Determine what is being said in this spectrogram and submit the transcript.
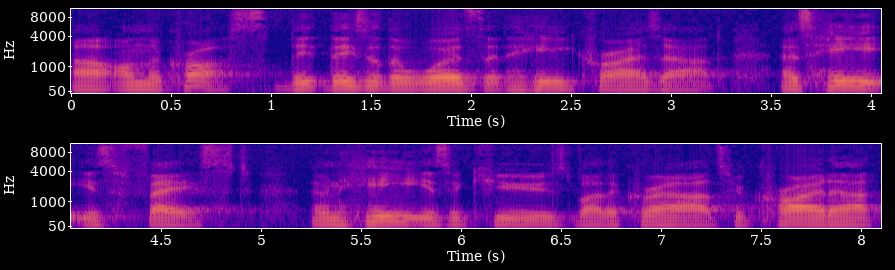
uh, on the cross. Th- these are the words that he cries out as he is faced and he is accused by the crowds who cried out,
